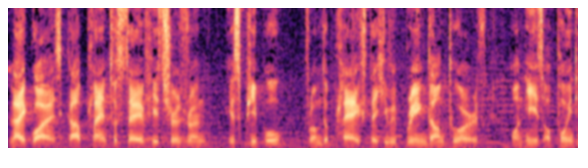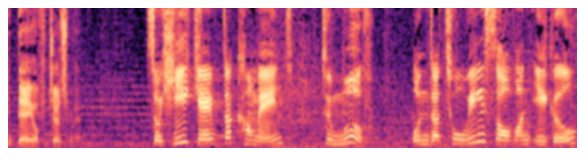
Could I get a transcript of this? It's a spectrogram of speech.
Likewise, God planned to save His children, His people, from the plagues that He will bring down to earth on His appointed day of judgment. So he gave the command to move on the two wings of an eagle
